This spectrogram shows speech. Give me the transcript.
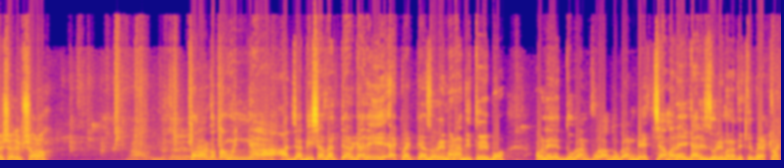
এ শরীফ সর। তোরার কথা হইন না আজ যা বিশ হাজার টাকার গাড়ি এক লাখ টাকা জরিমানা দিতে হইব। মানে দোকান পুরা দোকান বেচছে আমার এই গাড়ির জরিমানা দিতে হইব এক লাখ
